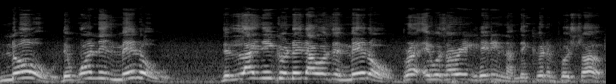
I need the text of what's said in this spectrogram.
No, the one in middle. The lightning grenade that was in middle. Bro, it was already hitting them. They couldn't push up.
